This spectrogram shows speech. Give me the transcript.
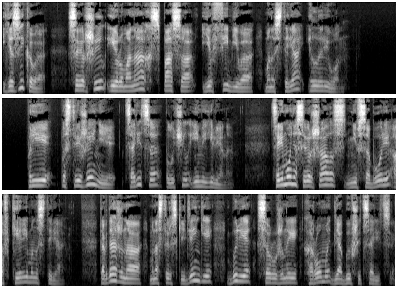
Языкова совершил иеромонах Спаса Евфимьева монастыря Илларион. При пострижении царица получила имя Елена. Церемония совершалась не в соборе, а в келье монастыря. Тогда же на монастырские деньги были сооружены хоромы для бывшей царицы.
